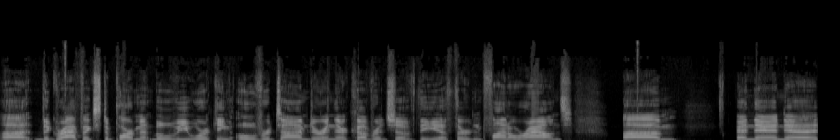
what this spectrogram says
uh, the graphics department will be working overtime during their coverage of the uh, third and final rounds. Um, and then uh,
